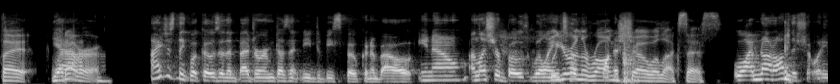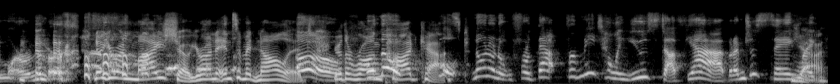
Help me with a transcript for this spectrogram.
But whatever. Yeah. I just think what goes in the bedroom doesn't need to be spoken about, you know, unless you're both willing. Well, you're on the wrong show, Alexis. Well, I'm not on the show anymore. Remember? no, you're on my show. You're on Intimate Knowledge. Oh, you're the wrong well, no, podcast. Well, no, no, no. For that, for me telling you stuff, yeah. But I'm just saying, yeah. like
